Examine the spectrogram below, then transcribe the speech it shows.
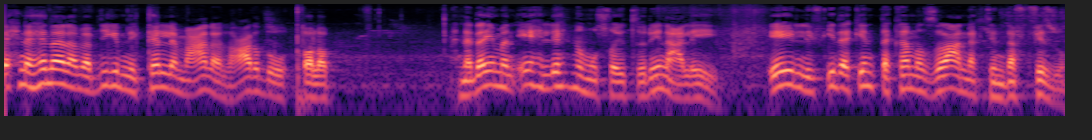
إحنا هنا لما بنيجي بنتكلم على العرض والطلب إحنا دايما إيه اللي إحنا مسيطرين عليه؟ إيه اللي في إيدك أنت كمزرعة إنك تنفذه؟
